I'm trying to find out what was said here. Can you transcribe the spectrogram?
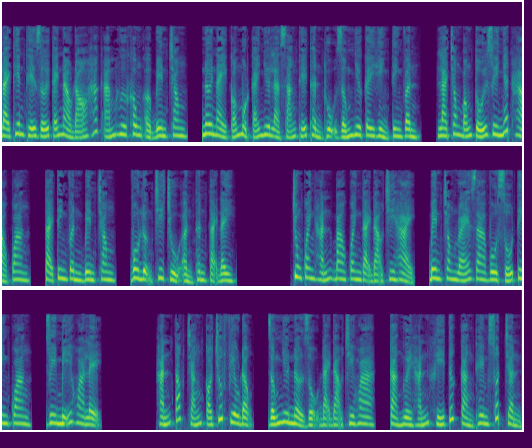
đại thiên thế giới cái nào đó hắc ám hư không ở bên trong, nơi này có một cái như là sáng thế thần thụ giống như cây hình tinh vân, là trong bóng tối duy nhất hào quang, tại tinh vân bên trong, vô lượng chi chủ ẩn thân tại đây chung quanh hắn bao quanh đại đạo chi hải, bên trong lóe ra vô số tinh quang, duy mỹ hoa lệ. Hắn tóc trắng có chút phiêu động, giống như nở rộ đại đạo chi hoa, cả người hắn khí tức càng thêm xuất trần,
